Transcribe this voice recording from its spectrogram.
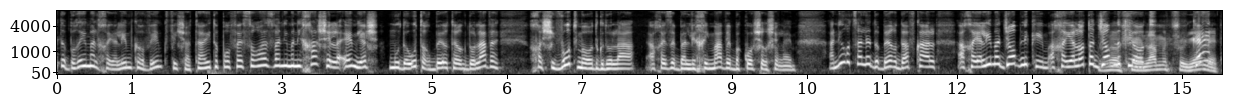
מדברים על חיילים קרביים, כפי שאתה היית פרופסור אז, ואני מניחה שלהם יש מודעות הרבה יותר גדולה וחשיבות מאוד גדולה אחרי זה בלחימה ובכושר שלהם. אני רוצה לדבר דווקא על החיילים הג'ובניקים, החיילות הג'ובניקיות. זו שאלה מצוינת.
